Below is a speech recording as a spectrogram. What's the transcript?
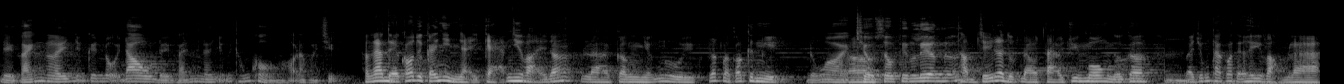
để gánh lấy những cái nỗi đau, để gánh lấy những cái thống khổ mà họ đang phải chịu. Thành ra để có được cái nhìn nhạy cảm như vậy đó là cần những người rất là có kinh nghiệm. Đúng rồi, à, chiều sâu thiêng liêng nữa. Thậm chí là được đào tạo chuyên môn nữa cơ. Ừ. Và chúng ta có thể hy vọng là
